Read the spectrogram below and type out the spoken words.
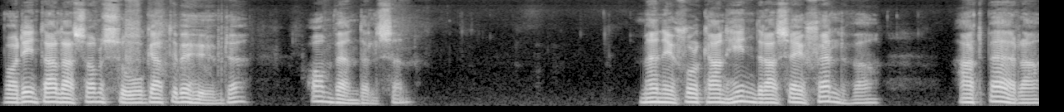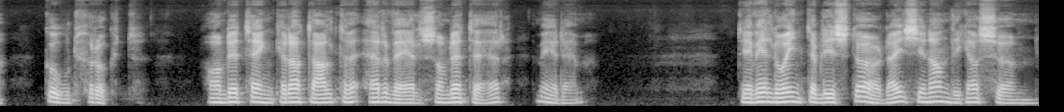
var det inte alla som såg att de behövde omvändelsen. Människor kan hindra sig själva att bära god frukt om de tänker att allt är väl som det är med dem. De vill då inte bli störda i sin andliga sömn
